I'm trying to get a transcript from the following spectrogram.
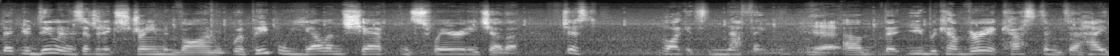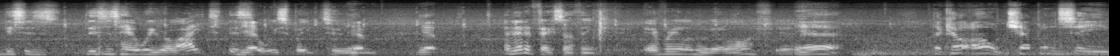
that you're dealing in such an extreme environment where people yell and shout and swear at each other, just like it's nothing. yeah. Um, that you become very accustomed to. Hey, this is this is how we relate. This is what we speak to. Yep. Yep. And that affects, I think, every element of our life. Yeah. Yeah, the whole chaplaincy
